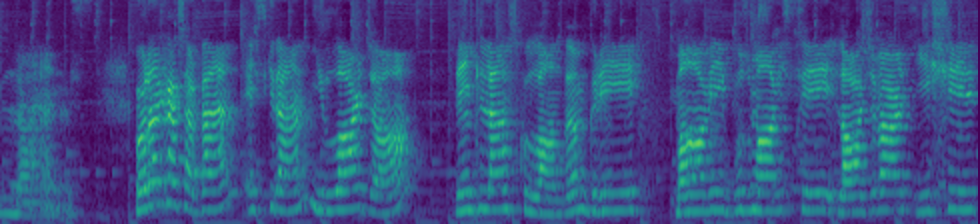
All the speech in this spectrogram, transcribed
Lens. Bu arada arkadaşlar ben eskiden yıllarca renkli lens kullandım. Gri, mavi, buz mavisi, lacivert, yeşil,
